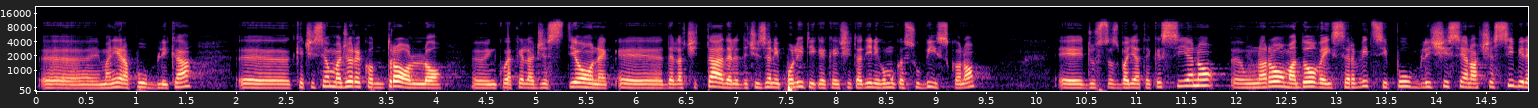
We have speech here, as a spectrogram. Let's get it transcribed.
eh, in maniera pubblica, che ci sia un maggiore controllo in quella che è la gestione della città e delle decisioni politiche che i cittadini comunque subiscono, giusto o sbagliate che siano, eh, una Roma dove i servizi pubblici siano accessibili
